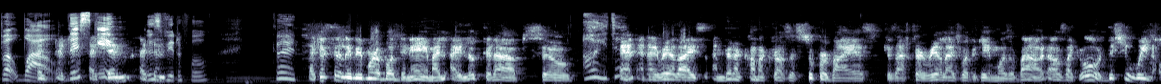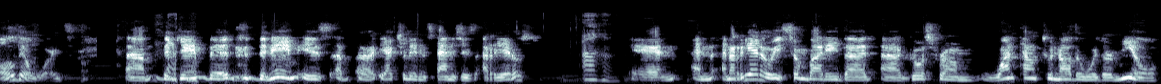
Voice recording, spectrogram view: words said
but wow, I, I, this I game can, can, beautiful. Go ahead. I can say a little bit more about the name. I, I looked it up, so oh, you did, and, and I realized I'm gonna come across as super biased because after I realized what the game was about, I was like, oh, this should win all the awards. Um, the game, the, the name is uh, uh, actually in Spanish is arrieros. Uh-huh. And, and an arriero is somebody that uh, goes from one town to another with their mule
